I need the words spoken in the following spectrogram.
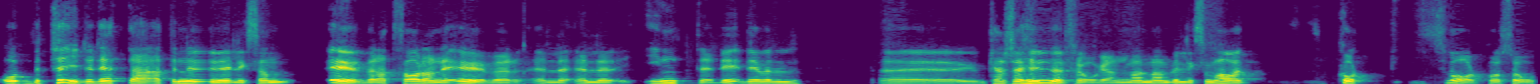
Och betyder detta att det nu är liksom över, att faran är över eller, eller inte? Det, det är väl eh, kanske huvudfrågan. Man, man vill liksom ha ett kort svar på så.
